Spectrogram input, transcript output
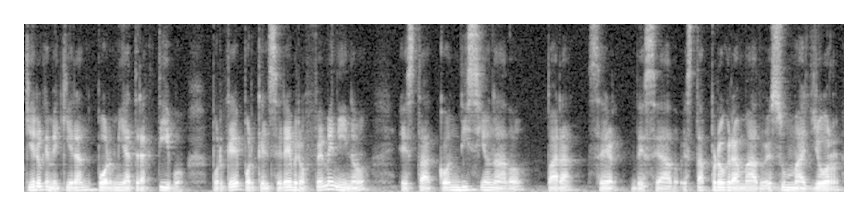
Quiero que me quieran por mi atractivo. ¿Por qué? Porque el cerebro femenino está condicionado para ser deseado. Está programado, es su mayor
